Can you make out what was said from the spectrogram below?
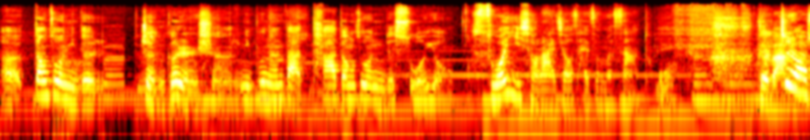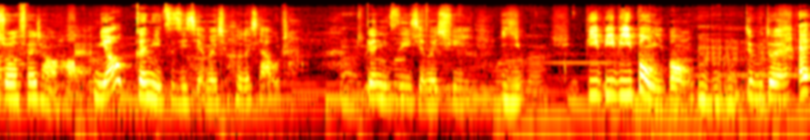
呃，当做你的整个人生，你不能把它当做你的所有。所以小辣椒才这么洒脱，对吧？这句话说的非常好。你要跟你自己姐妹去喝个下午茶，跟你自己姐妹去一哔哔哔蹦一蹦，嗯嗯嗯，对不对？哎，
